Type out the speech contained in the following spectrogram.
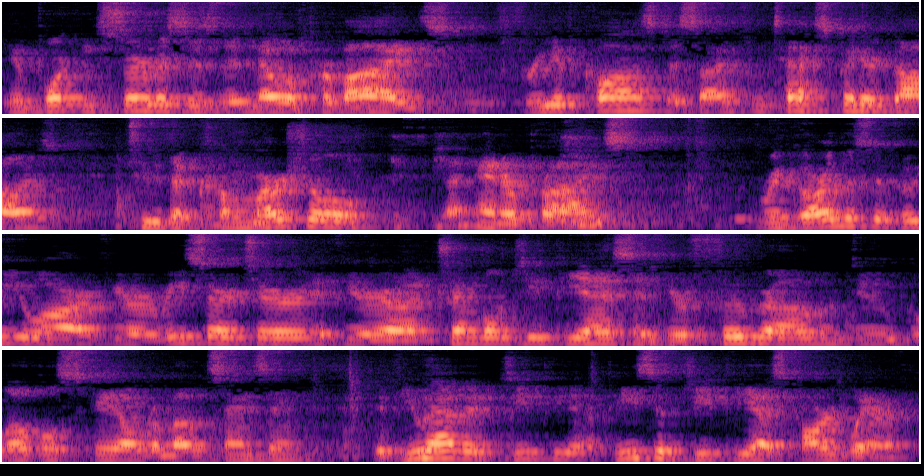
the important services that NOAA provides free of cost, aside from taxpayer dollars, to the commercial enterprise regardless of who you are, if you're a researcher, if you're a Trimble GPS, if you're Fugro who do global scale remote sensing, if you have a, GPS, a piece of GPS hardware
